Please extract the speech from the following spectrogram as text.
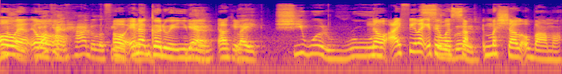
Oh, no, well, y'all oh, can't oh. handle a female. Oh, in a good way, you yeah, mean? Okay. Like she would rule. no, I feel like if it was so-. Michelle Obama,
